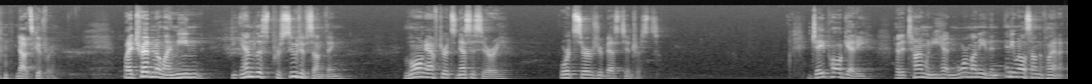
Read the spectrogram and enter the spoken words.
no, it's good for you. By treadmill, I mean the endless pursuit of something long after it's necessary or it serves your best interests. J. Paul Getty, at a time when he had more money than anyone else on the planet,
